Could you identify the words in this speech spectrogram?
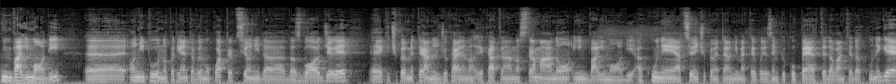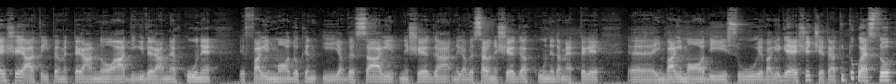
in vari modi. Eh, ogni turno praticamente avremo quattro azioni da, da svolgere eh, che ci permetteranno di giocare le carte nella nostra mano in vari modi. Alcune azioni ci permetteranno di mettere per esempio coperte davanti ad alcune geishe, altri permetteranno a, di liberarne alcune e fare in modo che gli avversari ne scelga, l'avversario ne scelga alcune da mettere eh, in vari modi sulle varie geishe, eccetera. Tutto questo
